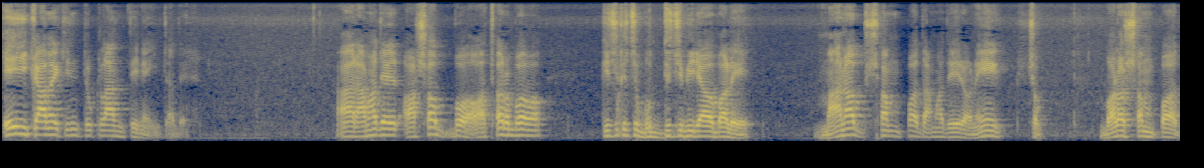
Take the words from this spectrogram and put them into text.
এই কামে কিন্তু ক্লান্তি নেই তাদের। আর আমাদের অসভ্য, অথর্ব, কিছু কিছু বুদ্ধিজীবীরাও বলে, মানব সম্পদ আমাদের অনেক বড় সম্পদ।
